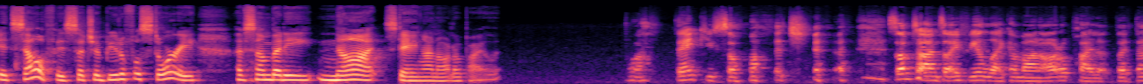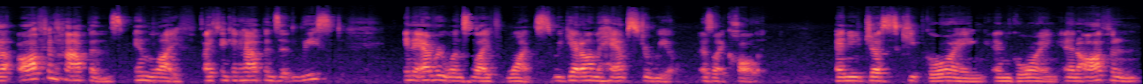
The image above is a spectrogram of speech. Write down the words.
itself is such a beautiful story of somebody not staying on autopilot. Well, Thank you so much. Sometimes I feel like I'm on autopilot, but that often happens in life. I think it happens at least in everyone's life once. We get on the hamster wheel, as I call it, and you just keep going and going. And often,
